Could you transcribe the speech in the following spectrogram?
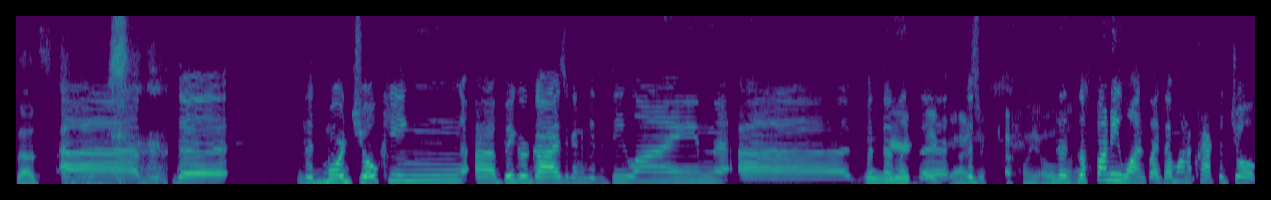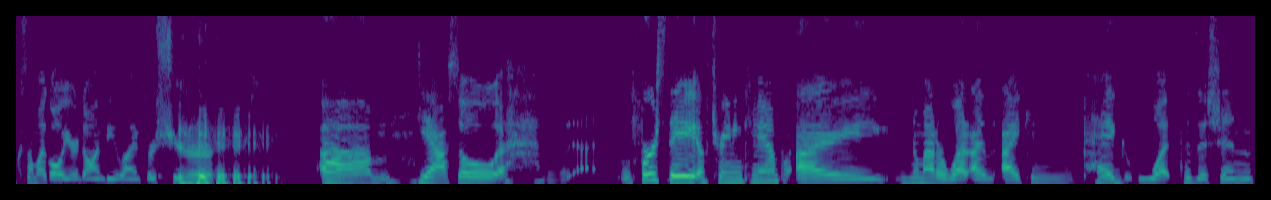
that's um, the the more joking, uh, bigger guys are going to be the D line. Uh, the but weird like the, big guys the, are definitely O the, the funny ones, like they want to crack the jokes. I'm like, oh, you're Don D line for sure. um, yeah. So first day of training camp, I no matter what, I I can peg what position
